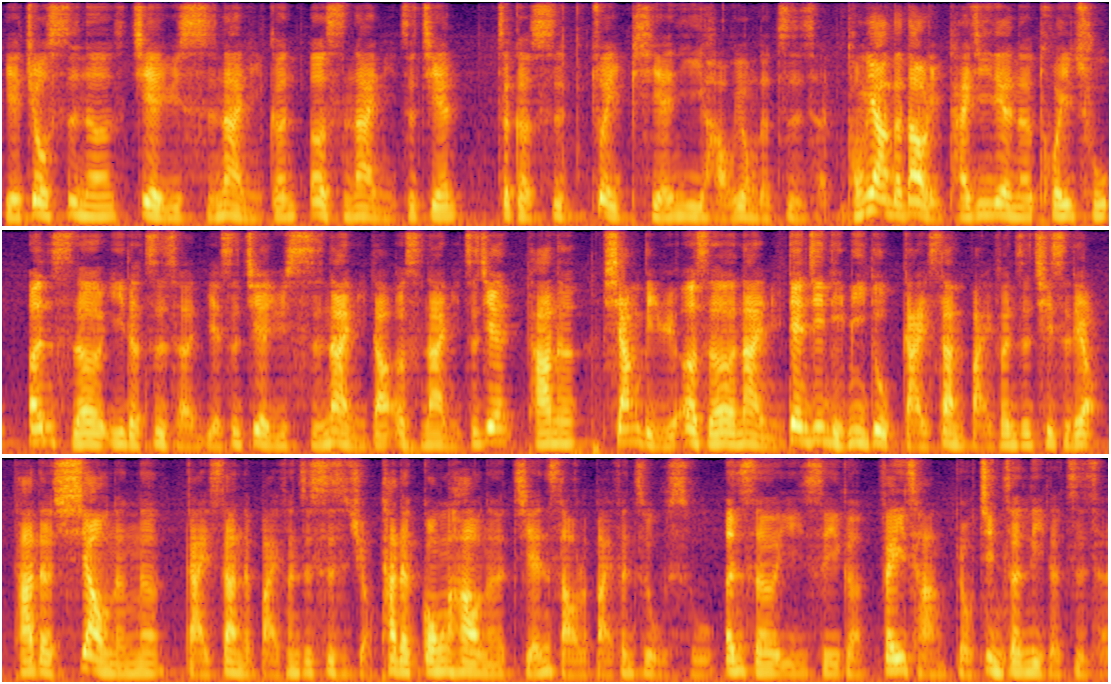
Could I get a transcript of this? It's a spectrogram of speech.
也就是呢介于十纳米跟二十纳米之间。这个是最便宜好用的制程。同样的道理，台积电呢推出 N 十二一的制程，也是介于十纳米到二十纳米之间。它呢相比于二十二纳米，电晶体密度改善百分之七十六，它的效能呢改善了百分之四十九，它的功耗呢减少了百分之五十五。N 十二 E 是一个非常有竞争力的制程，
